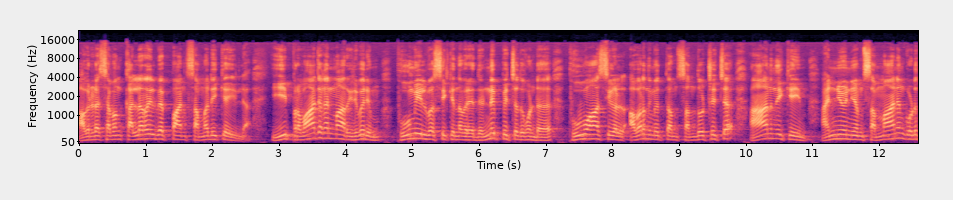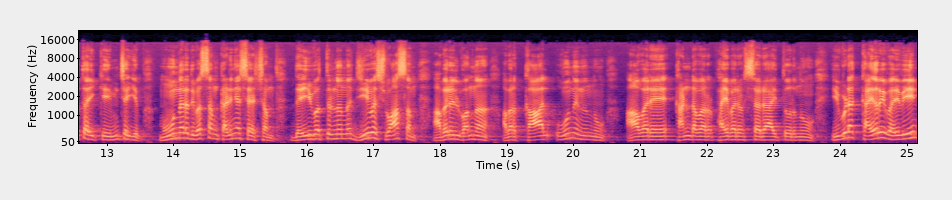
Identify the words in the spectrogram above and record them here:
അവരുടെ ശവം കല്ലറയിൽ വെപ്പാൻ സമ്മതിക്കയില്ല. ഈ പ്രവാചകന്മാർ ഇരുവരും ഭൂമിയിൽ വസിക്കുന്നവരെ ദണ്ണിപ്പിച്ചതുകൊണ്ട് ഭൂവാസികൾ അവർ നിമിത്തം സന്തോഷിച്ച് ആനന്ദിക്കുകയും അന്യോന്യം സമ്മാനം കൊടുത്തയക്കുകയും ചെയ്യും. മൂന്നര ദിവസം കഴിഞ്ഞ ശേഷം ദൈവത്തിൽ നിന്ന് ജീവശ്വാസം അവരിൽ വന്ന് അവർ കാൽ ഊന്നി നിന്നു. അവരെ കണ്ടവർ ഭയപരവശരായി തീർന്നു ഇവിടെ കയറി വരുവീൻ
